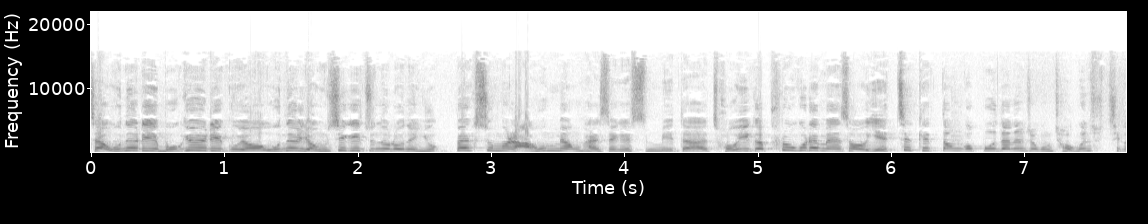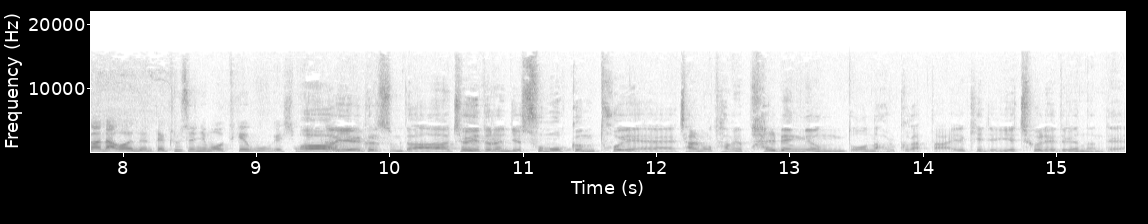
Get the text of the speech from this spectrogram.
자, 오늘이 목요일이고요. 오늘 영시 기준으로는 629명 발생했습니다. 저희가 프로그램에서 예측했던 것보다는 조금 적은 수치가 나왔는데 교수님 어떻게 보고 계십니까? 아, 예, 그렇습니다. 저희들은 이제 수목금 토에 잘못하면 800명도 나올 것 같다. 이렇게 이제 예측을 해 드렸는데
